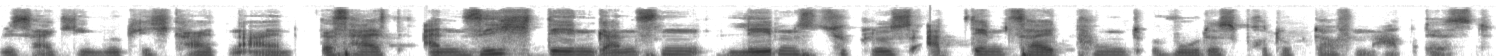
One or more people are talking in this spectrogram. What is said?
Recyclingmöglichkeiten ein. Das heißt an sich den ganzen Lebenszyklus ab dem Zeitpunkt, wo das Produkt auf dem Markt ist.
